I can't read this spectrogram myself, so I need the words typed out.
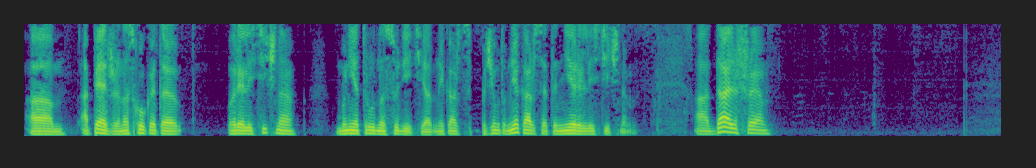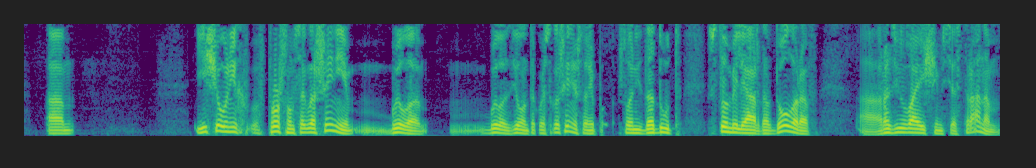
Опять же, насколько это реалистично, мне трудно судить. Я, мне кажется, почему-то мне кажется это нереалистичным. А дальше еще у них в прошлом соглашении было, было сделано такое соглашение, что они, что они дадут 100 миллиардов долларов а, развивающимся странам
